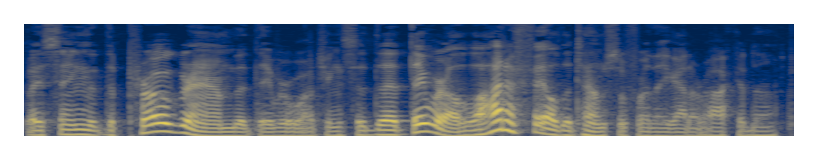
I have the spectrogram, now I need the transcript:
by saying that the program that they were watching said that there were a lot of failed attempts before they got a rocket up.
